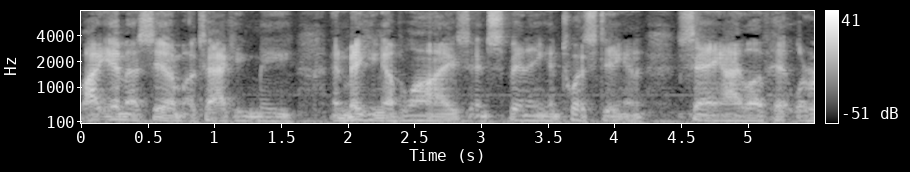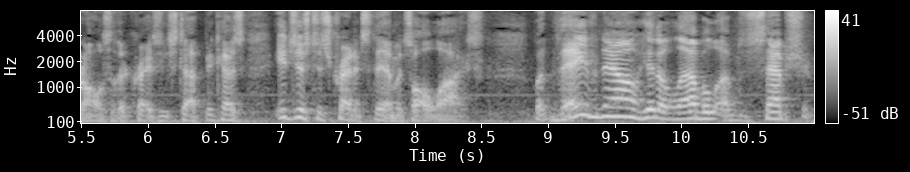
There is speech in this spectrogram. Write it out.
by MSM attacking me and making up lies and spinning and twisting and saying I love Hitler and all this other crazy stuff because it just discredits them. It's all lies. But they've now hit a level of deception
